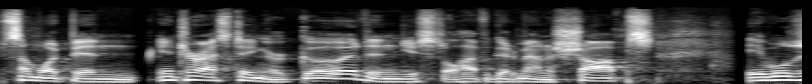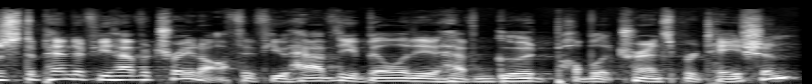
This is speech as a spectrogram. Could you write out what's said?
somewhat been interesting or good, and you still have a good amount of shops. It will just depend if you have a trade off. If you have the ability to have good public transportation,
